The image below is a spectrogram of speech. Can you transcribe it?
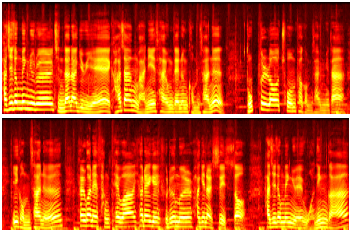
하지정맥류를 진단하기 위해 가장 많이 사용되는 검사는 도플러 초음파 검사입니다. 이 검사는 혈관의 상태와 혈액의 흐름을 확인할 수 있어 하지정맥류의 원인과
